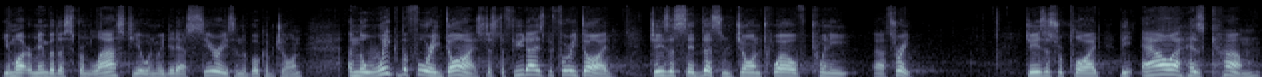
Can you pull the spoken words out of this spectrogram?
you might remember this from last year when we did our series in the book of John. And the week before he dies, just a few days before he died, Jesus said this in John 12 23. Uh, Jesus replied, The hour has come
